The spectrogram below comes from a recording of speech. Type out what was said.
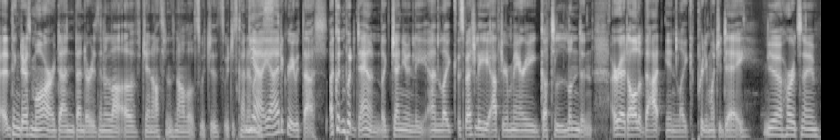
I think there's more than than there is in a lot of Jane Austen's novels, which is which is kind of Yeah, nice. yeah, I'd agree with that. I couldn't put it down, like genuinely, and like especially after Mary got to London, I read all of that in like pretty much a day. Yeah, hard same.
